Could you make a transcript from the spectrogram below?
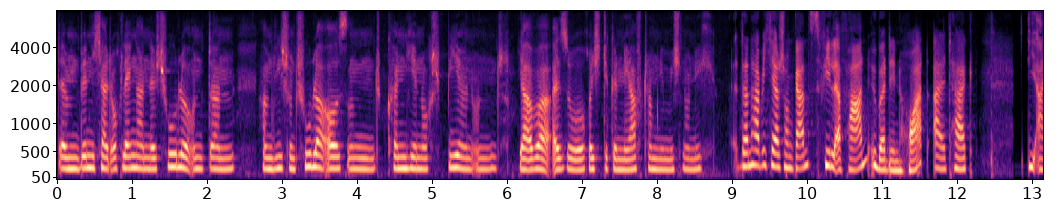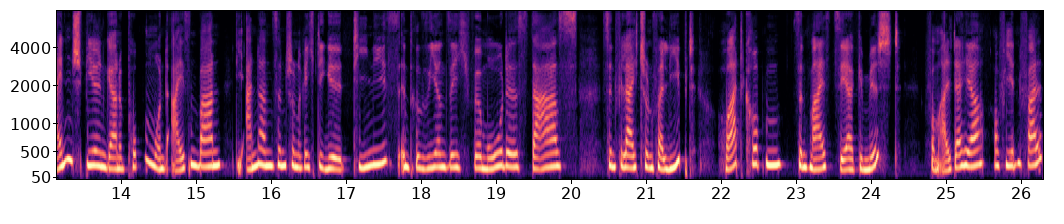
dann bin ich halt auch länger in der Schule und dann haben die schon Schule aus und können hier noch spielen und ja, aber also richtig genervt haben die mich noch nicht. Dann habe ich ja schon ganz viel erfahren über den Hortalltag. Die einen spielen gerne Puppen und Eisenbahn, die anderen sind schon richtige Teenies, interessieren sich für Mode, Stars, sind vielleicht schon verliebt. Hortgruppen sind meist sehr gemischt, vom Alter her auf jeden Fall.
